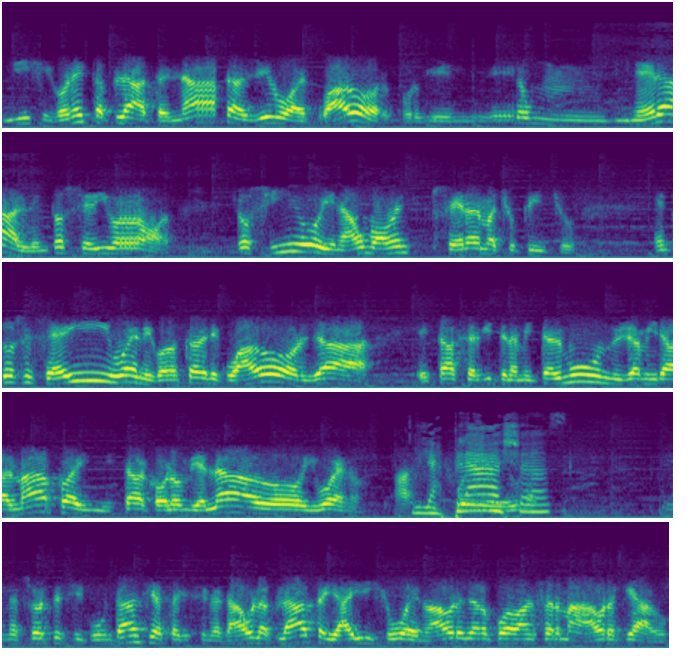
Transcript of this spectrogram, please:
y dije, con esta plata en nada llego a Ecuador, porque era un dineral, entonces digo, no, yo sigo y en algún momento será el Machu Picchu. Entonces seguí, bueno, y cuando estaba en Ecuador ya estaba cerquita de la mitad del mundo, y ya miraba el mapa y estaba Colombia al lado, y bueno. Y las una- playas. una suerte de circunstancia hasta que se me acabó la plata y ahí dije, bueno, ahora ya no puedo avanzar más, ¿ahora qué hago?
